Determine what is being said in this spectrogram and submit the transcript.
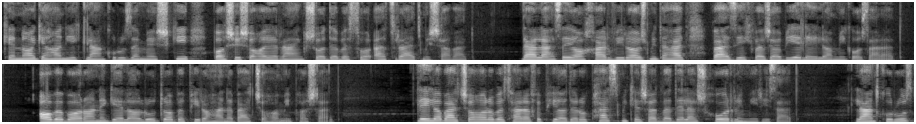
که ناگهان یک لنکروز مشکی با شیشه های رنگ شده به سرعت رد می شود. در لحظه آخر ویراژ می دهد و از یک وجبی لیلا می گذرد. آب باران گلالود را به پیراهن بچه ها می پاشد. لیلا بچه ها را به طرف پیاده رو پس می کشد و دلش حری می ریزد. لندکروز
